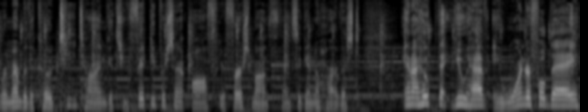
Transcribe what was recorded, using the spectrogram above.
Remember, the code TEATIME gets you 50% off your first month. Thanks again to Harvest. And I hope that you have a wonderful day.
